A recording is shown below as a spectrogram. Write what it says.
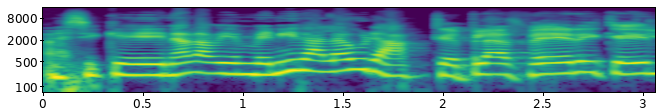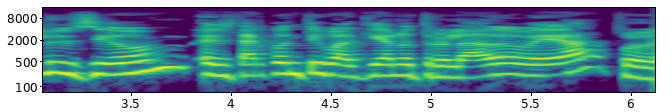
Así que nada, bienvenida Laura. Qué placer y qué ilusión estar contigo aquí al otro lado, Bea, por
